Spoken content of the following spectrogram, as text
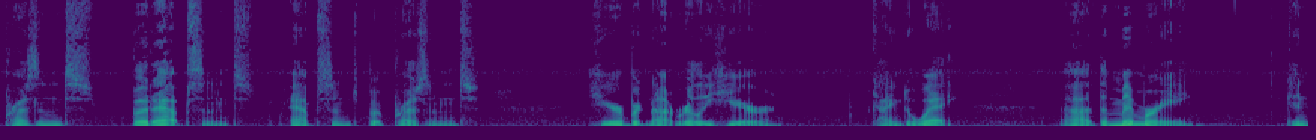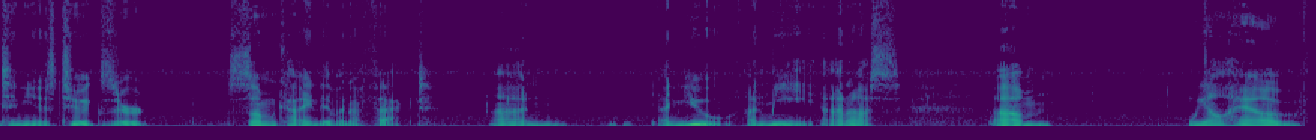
present but absent, absent but present, here but not really here kind of way. Uh, the memory continues to exert some kind of an effect on on you, on me, on us. Um, we all have,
